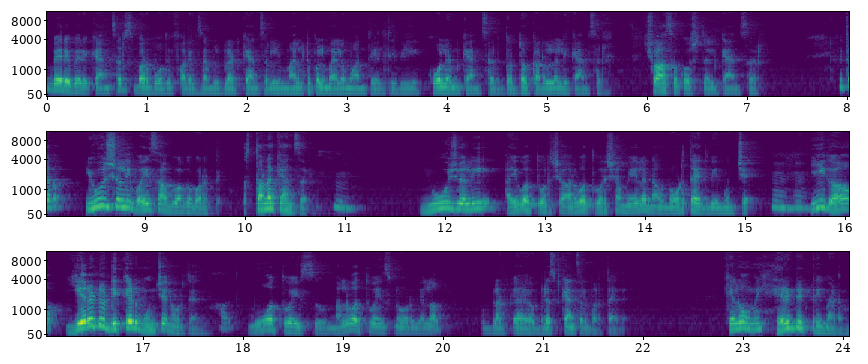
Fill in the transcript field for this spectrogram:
ಬೇರೆ ಬೇರೆ ಕ್ಯಾನ್ಸರ್ಸ್ ಬರ್ಬೋದು. ಫಾರ್ ಎಕ್ಸಾಂಪಲ್ ಬ್ಲಡ್ ಕ್ಯಾನ್ಸರಲ್ಲಿ ಮಲ್ಟಿಪಲ್ ಮೈಲೋಮಾ ಅಂತ ಹೇಳ್ತೀವಿ ಕೋಲನ್ ಕ್ಯಾನ್ಸರ್ ದೊಡ್ಡ ಕರಲಲ್ಲಿ ಕ್ಯಾನ್ಸರ್ ಶ್ವಾಸಕೋಶದಲ್ಲಿ ಕ್ಯಾನ್ಸರ್ ಈ ಥರ ಯೂಶ್ವಲಿ ವಯಸ್ಸಾಗುವಾಗ ಬರುತ್ತೆ. ಸ್ತನ ಕ್ಯಾನ್ಸರ್ ಹ್ಮ್ ಯೂಶ್ವಲಿ ಐವತ್ತು ವರ್ಷ ಅರವತ್ತು ವರ್ಷ ಮೇಲೆ ನಾವು ನೋಡ್ತಾ ಇದ್ವಿ ಮುಂಚೆ. ಈಗ ಎರಡು ಡಿಕೆಡ್ ಮುಂಚೆ ನೋಡ್ತಾ ಇದ್ವಿ. ಮೂವತ್ತು ವಯಸ್ಸು ನಲ್ವತ್ತು ವಯಸ್ಸಿನವ್ರಿಗೆಲ್ಲ ಬ್ಲಡ್ ಬ್ರೆಸ್ಟ್ ಕ್ಯಾನ್ಸರ್ ಬರ್ತಾ ಇದೆ. ಕೆಲವೊಮ್ಮೆ ಹೆರಿಡಿಟ್ರಿ ಮೇಡಮ್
